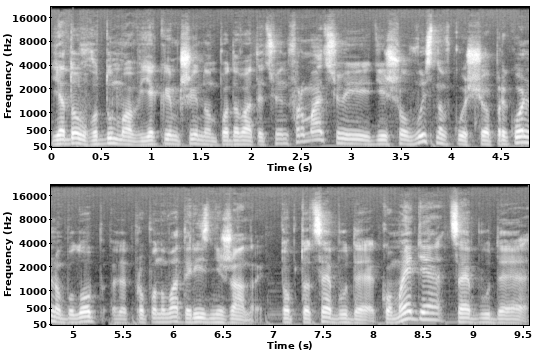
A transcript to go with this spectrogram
Я довго думав, яким чином подавати цю інформацію, і дійшов висновку, що прикольно було б е, пропонувати різні жанри. Тобто, це буде комедія, це буде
